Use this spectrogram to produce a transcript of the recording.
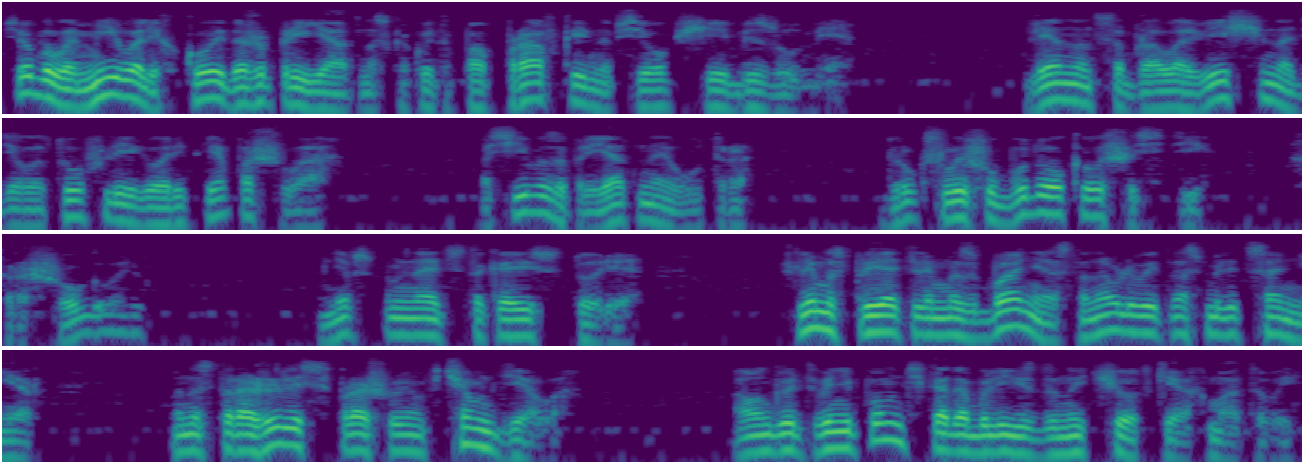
Все было мило, легко и даже приятно, с какой-то поправкой на всеобщее безумие. Леннон собрала вещи, надела туфли и говорит, я пошла. Спасибо за приятное утро. Вдруг слышу, буду около шести. Хорошо, говорю. Мне вспоминается такая история. Шли мы с приятелем из бани, останавливает нас милиционер. Мы насторожились, спрашиваем, в чем дело. А он говорит, вы не помните, когда были изданы четки Ахматовой?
